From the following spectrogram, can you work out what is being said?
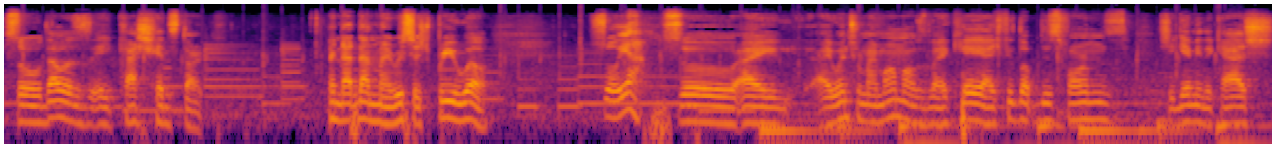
So that was a cash head start. And i done my research pretty well. So yeah. So i i went to my mom. I was like hey i filled up these forms. She gave me the cash.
